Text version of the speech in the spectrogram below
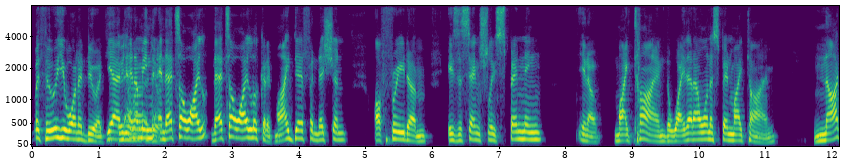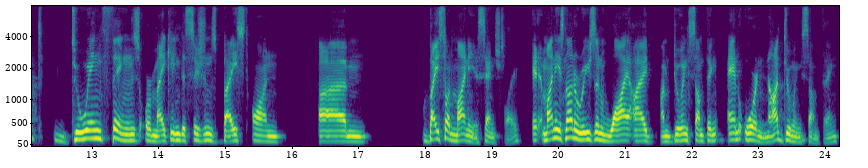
With who you want to do it. Yeah. And, and I mean, and that's how I that's how I look at it. My definition of freedom is essentially spending, you know, my time the way that I want to spend my time, not doing things or making decisions based on um based on money essentially. Money is not a reason why I, i'm doing something and or not doing something.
